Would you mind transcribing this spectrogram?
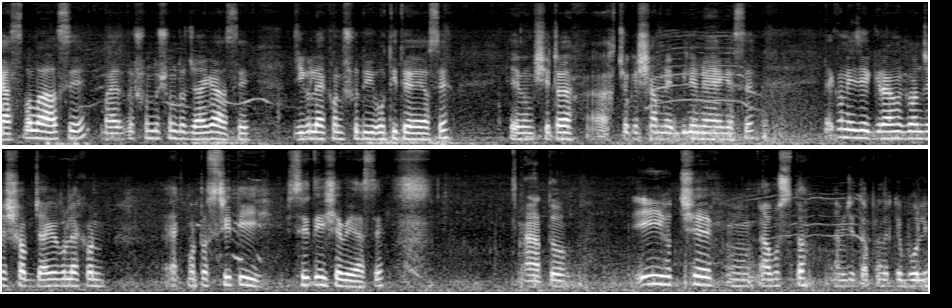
গাছপালা আছে বা এত সুন্দর সুন্দর জায়গা আছে, যেগুলো এখন শুধু অতীত হয়ে আছে এবং সেটা চোখের সামনে বিলীন হয়ে গেছে। এখন এই যে গ্রামগঞ্জের সব জায়গাগুলো এখন একমাত্র স্মৃতি স্মৃতি হিসেবে আছে। তো এই হচ্ছে অবস্থা। আমি যদি আপনাদেরকে বলি,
